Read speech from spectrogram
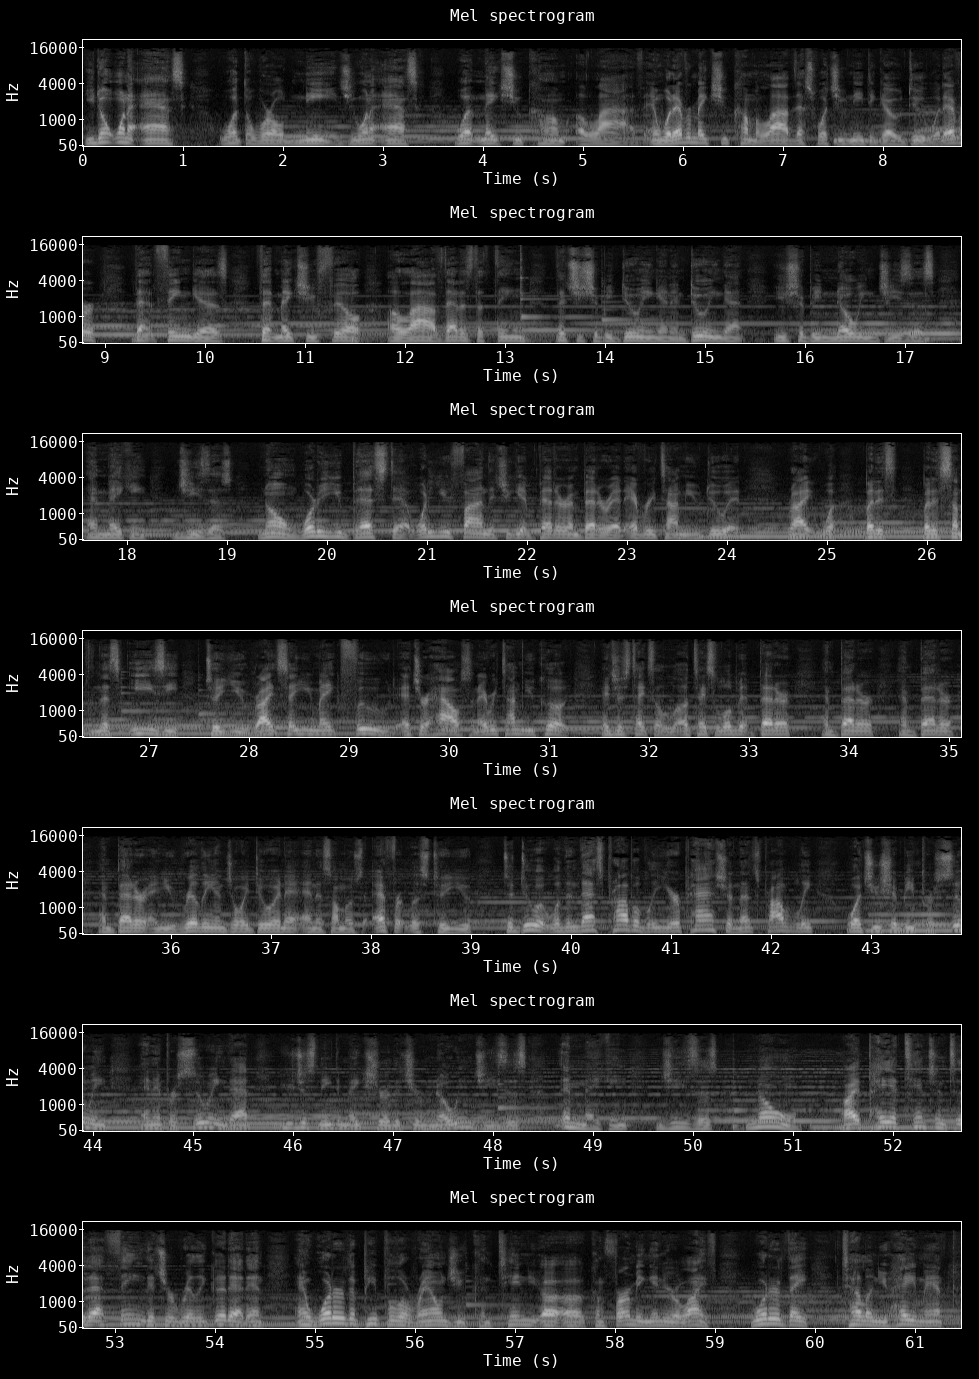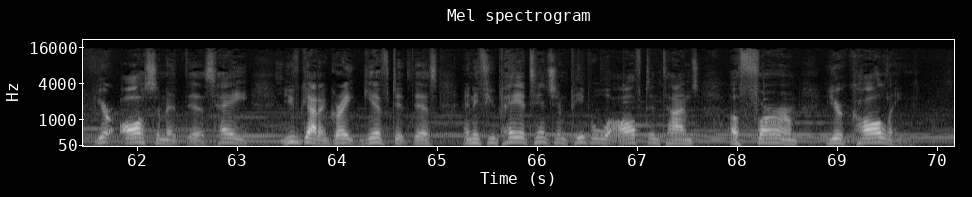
You don't want to ask what the world needs. You want to ask what makes you come alive. And whatever makes you come alive, that's what you need to go do. Whatever that thing is that makes you feel alive, that is the thing that you should be doing. And in doing that, you should be knowing Jesus and making Jesus known. What are you best at? What do you find that you get better and better at every time you do it? Right? What, but it's but it's something that's easy to you, right? Say you make food at your house, and every time you cook, it just takes a it tastes a little bit better and better and better and better, and you really enjoy doing it, and it's almost effortless to you to do it. Well, then that's probably your passion. That's probably what you should be pursuing, and in pursuing that, you just need to make sure that you're knowing Jesus and making Jesus known. All right, pay attention to that thing that you're really good at, and and what are the people around you continue uh, uh, confirming in your life? What are they telling you? Hey, man, you're awesome at this. Hey, you've got a great gift at this. And if you pay attention, people will oftentimes affirm your calling,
